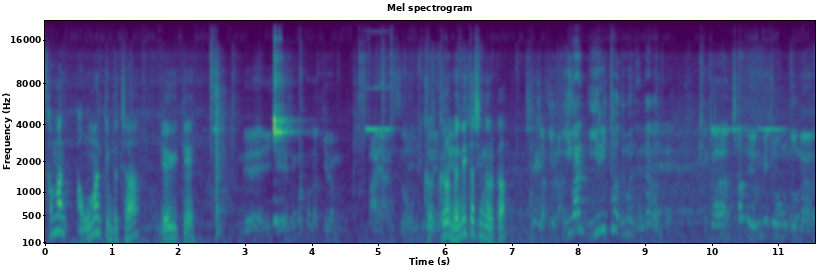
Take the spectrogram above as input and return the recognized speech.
3만, 아, 5만 깁 넣자. 여유 있게. 근데 이게 생각보다 기름 많이 안 써. 그, 그럼 몇 리터씩 넣을까? 진짜 별로. 안 2만 2리터 넣으면 된다던데 써. 그러니까 차도 연비 좋은 거면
